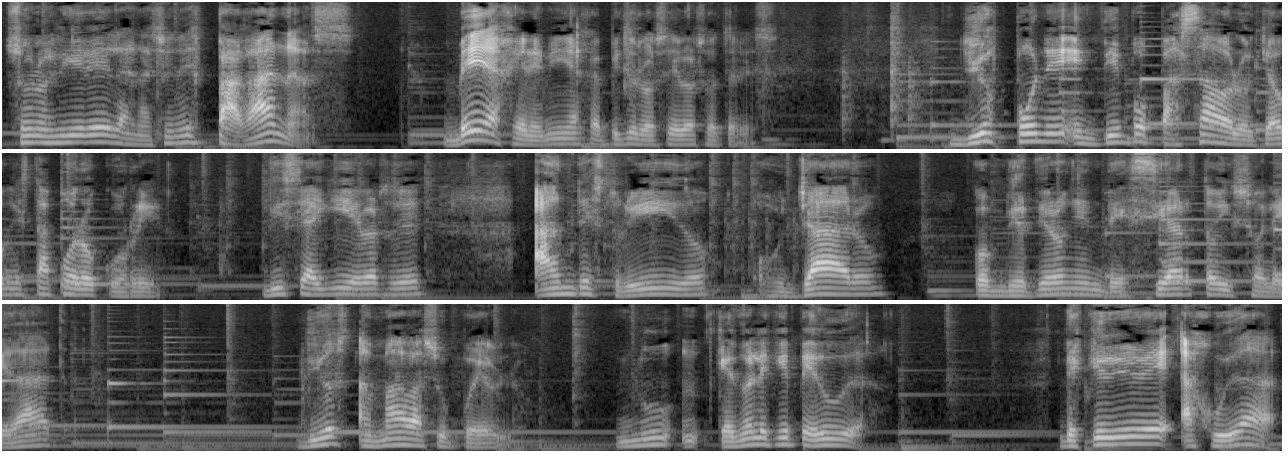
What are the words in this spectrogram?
son los líderes de las naciones paganas. Ve a Jeremías capítulo 6, verso 3. Dios pone en tiempo pasado lo que aún está por ocurrir. Dice allí el verso 10, han destruido, hollaron, convirtieron en desierto y soledad. Dios amaba a su pueblo, que no le quepe duda. Describe a Judá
